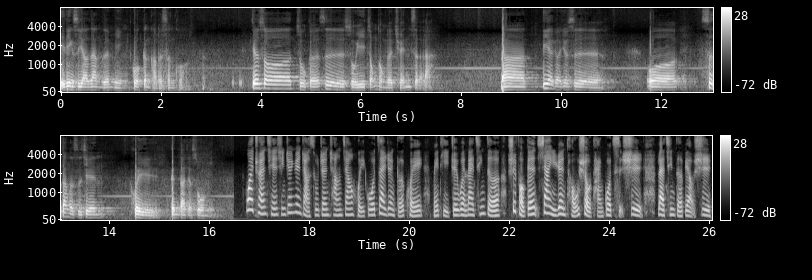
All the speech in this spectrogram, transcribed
一定是要让人民过更好的生活。就是说，阻隔是属于总统的权责啦。那第二个就是我适当的时间。会跟大家说明。外传前行政院长苏贞昌将回国再任阁魁，媒体追问赖清德是否跟下一任投手谈过此事。赖清德表示，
